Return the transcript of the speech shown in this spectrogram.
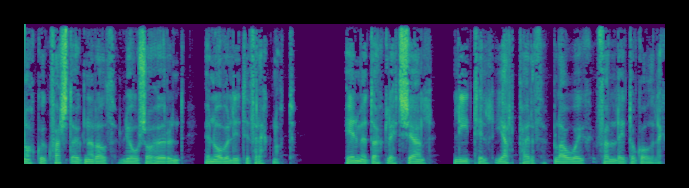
nokkuð kvast augnaráð, ljós og hörund en ofurlítið freknótt. Hinn með dökkleitt sjál, lítil, jarphærð, bláeig, fölleit og góðleg.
